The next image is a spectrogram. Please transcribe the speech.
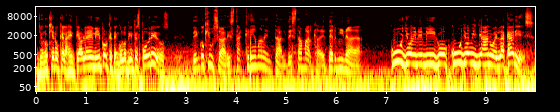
Yo no quiero que la gente hable de mí porque tengo los dientes podridos. Tengo que usar esta crema dental de esta marca determinada cuyo enemigo, cuyo villano es la caries.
